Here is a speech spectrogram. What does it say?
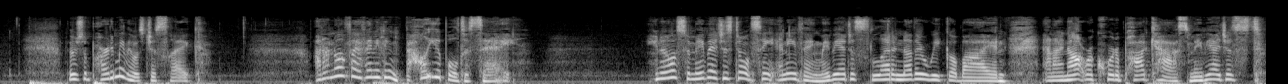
there's a part of me that was just like, I don't know if I have anything valuable to say. You know, so maybe I just don't say anything. Maybe I just let another week go by and, and I not record a podcast. Maybe I just,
